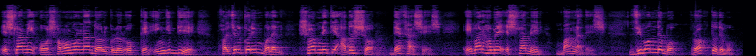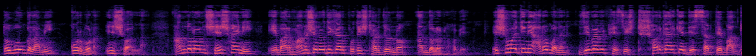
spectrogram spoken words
ইসলামী ও সমমনা দলগুলোর ঐক্যের ইঙ্গিত দিয়ে ফজল করিম বলেন, সব নীতি আদর্শ, দেখা শেষ। এবার হবে ইসলামীর বাংলাদেশ। জীবন দেব, রক্ত দেব, তবুও গোলামি করব না, ইনশাআল্লাহ। আন্দোলন শেষ হয়নি, এবার মানুষের অধিকার প্রতিষ্ঠার জন্য আন্দোলন হবে। এ সময় তিনি আরও বলেন, যেভাবে ফেসিস্ট সরকারকে দেশ ছাড়তে বাধ্য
